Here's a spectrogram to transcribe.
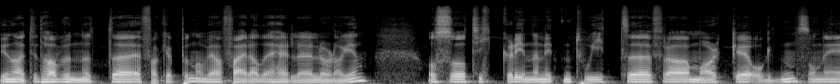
United har vunnet uh, FA-cupen, og vi har feira det hele lørdagen. Og så tikker det inn en liten tweet uh, fra Mark eh, Ogden sånn i,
